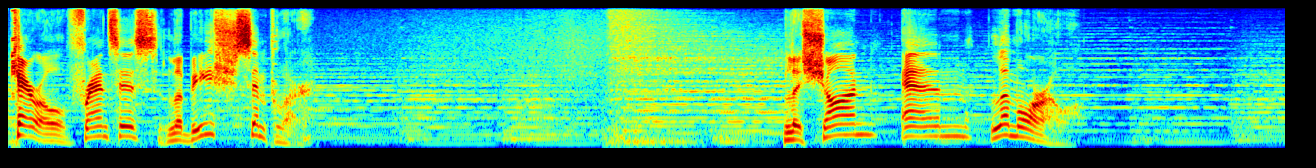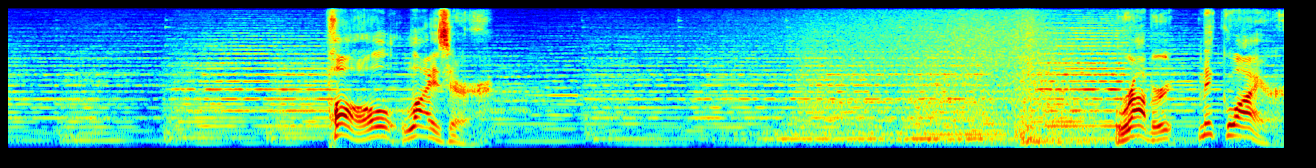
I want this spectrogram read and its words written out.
Carol Francis Labiche Simpler. LaShawn M. Lamoro. Paul Leiser. Robert McGuire.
